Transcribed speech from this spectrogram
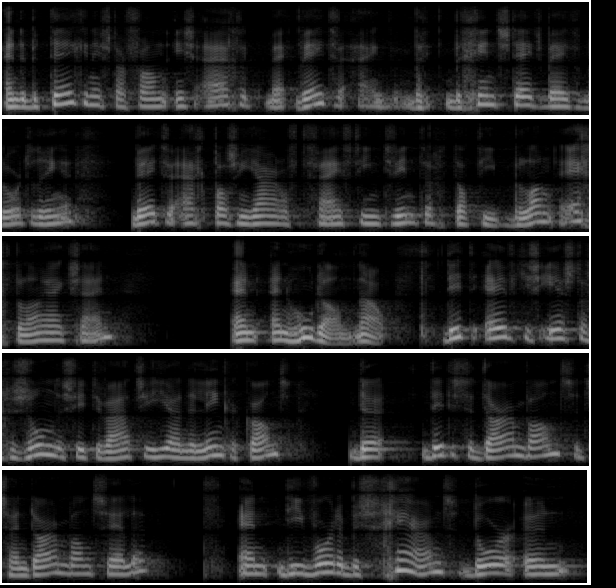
En de betekenis daarvan is eigenlijk, weten we begint steeds beter door te dringen. Weten we eigenlijk pas een jaar of 15, 20 dat die belang, echt belangrijk zijn. En, en hoe dan? Nou, dit eventjes eerst een gezonde situatie hier aan de linkerkant. De, dit is de darmband, het zijn darmbandcellen. En die worden beschermd door een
